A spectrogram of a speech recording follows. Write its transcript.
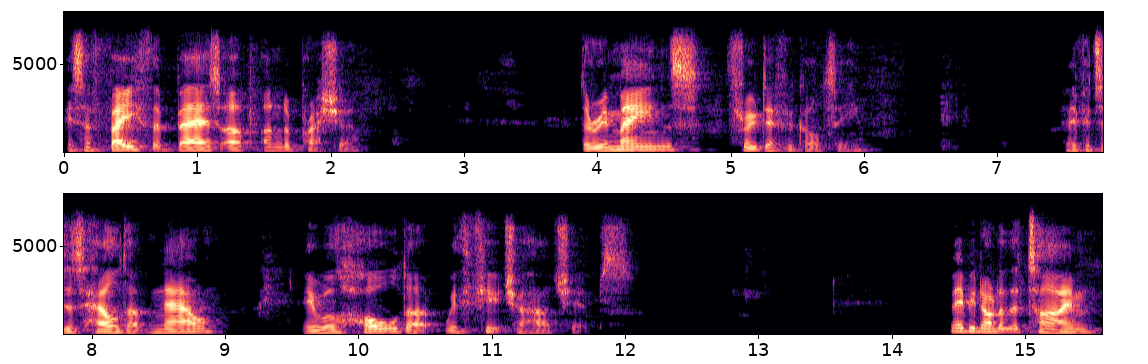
It's a faith that bears up under pressure, that remains through difficulty. And if it is held up now, it will hold up with future hardships. Maybe not at the time,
